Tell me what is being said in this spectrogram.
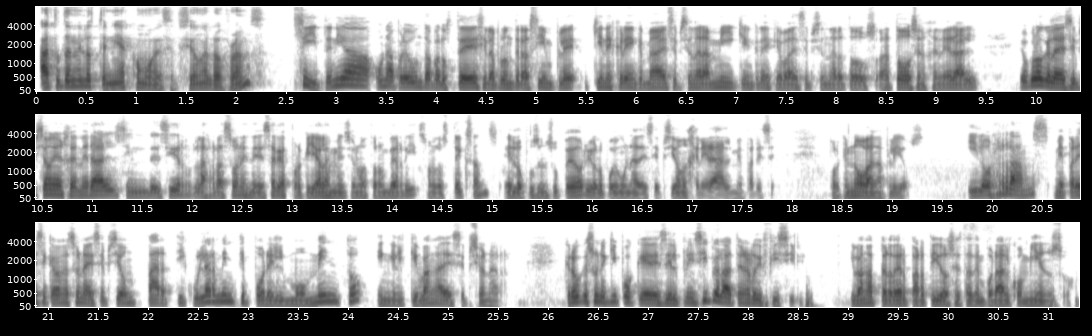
Ah, ¿tú también los tenías como decepción a los Rams? Sí, tenía una pregunta para ustedes y la pregunta era simple. ¿Quiénes creen que me va a decepcionar a mí? ¿Quién cree que va a decepcionar a todos, a todos en general? Yo creo que la decepción en general, sin decir las razones necesarias, porque ya las mencionó Thornberry, son los Texans. Él lo puso en su peor, yo lo pongo en una decepción general, me parece, porque no van a playoffs. Y los Rams me parece que van a ser una decepción particularmente por el momento en el que van a decepcionar. Creo que es un equipo que desde el principio la va a tener difícil y van a perder partidos esta temporada al comienzo.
